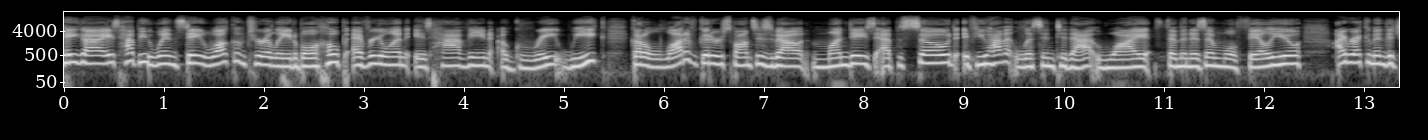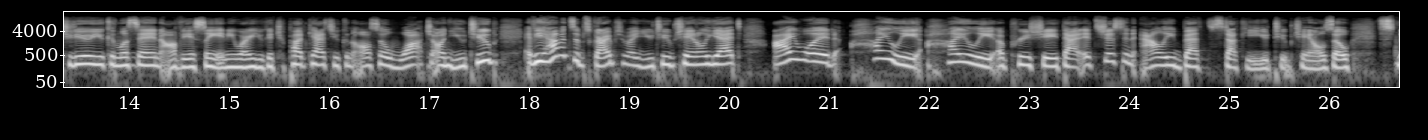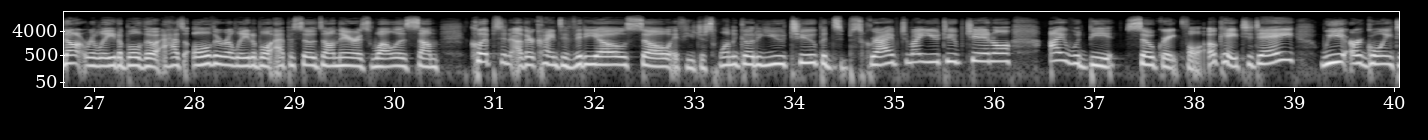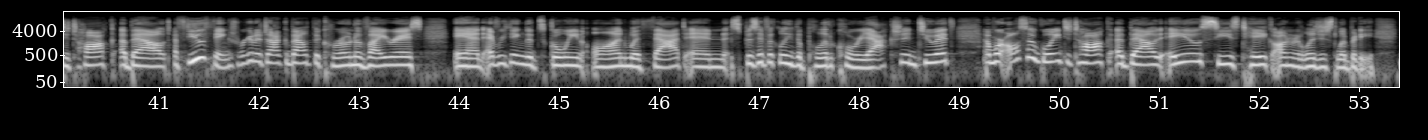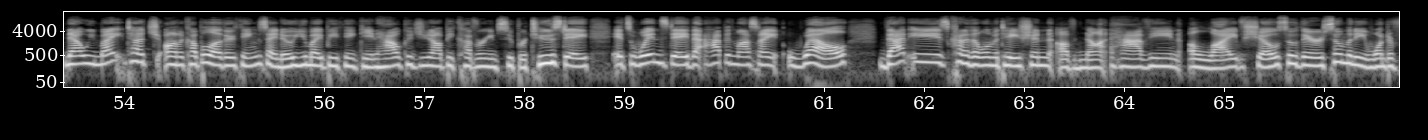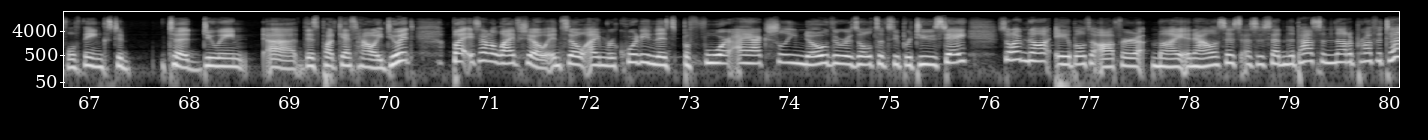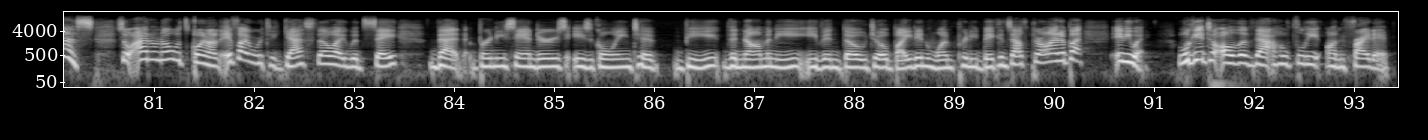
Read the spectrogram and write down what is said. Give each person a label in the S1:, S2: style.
S1: Hey guys, happy Wednesday. Welcome to Relatable. Hope everyone is having a great week. Got a lot of good responses about Monday's episode. If you haven't listened to that, Why Feminism Will Fail You, I recommend that you do. You can listen, obviously, anywhere you get your podcast. You can also watch on YouTube. If you haven't subscribed to my YouTube channel yet, I would highly, highly appreciate that. It's just an Allie Beth Stuckey YouTube channel. So it's not relatable, though it has all the relatable episodes on there as well well as some clips and other kinds of videos. So if you just want to go to YouTube and subscribe to my YouTube channel, I would be so grateful. Okay, today we are going to talk about a few things. We're going to talk about the coronavirus and everything that's going on with that, and specifically the political reaction to it. And we're also going to talk about AOC's take on religious liberty. Now, we might touch on a couple other things. I know you might be thinking, how could you not be covering Super Tuesday? It's Wednesday that happened last night, well, that is kind of the limitation of not having a live show. So there's so many wonderful things to to doing uh, this podcast how I do it, but it's not a live show. And so I'm recording this before I actually know the results of Super Tuesday. So I'm not able to offer my analysis. As I said in the past, I'm not a prophetess. So I don't know what's going on. If I were to guess, though, I would say that Bernie Sanders is going to be the nominee, even though Joe Biden won pretty big in South Carolina. But anyway, we'll get to all of that hopefully on Friday.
